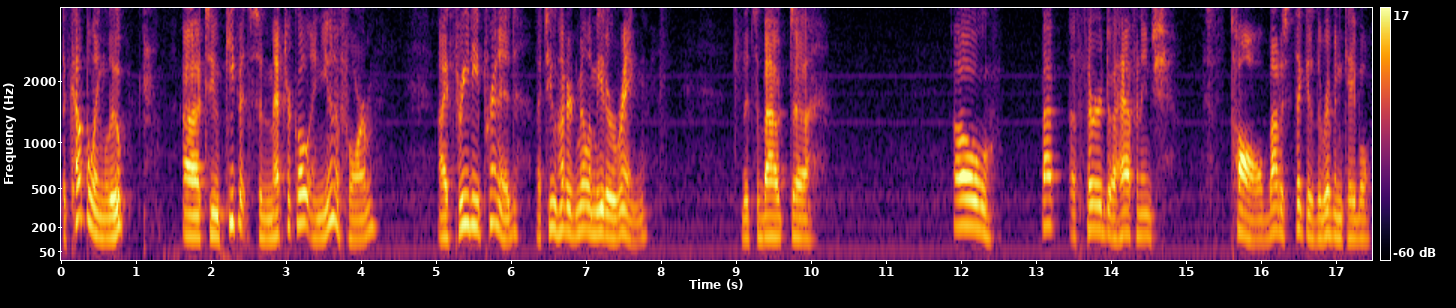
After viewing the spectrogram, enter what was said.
the coupling loop, uh, to keep it symmetrical and uniform, I 3D printed a 200 millimeter ring that's about, uh, oh, about a third to a half an inch tall, about as thick as the ribbon cable,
